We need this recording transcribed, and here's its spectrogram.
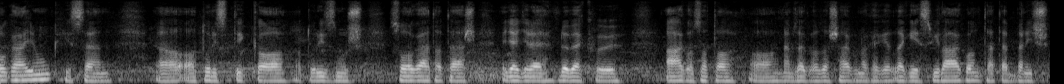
szolgáljunk, hiszen a turisztika, a turizmus szolgáltatás egy egyre növekvő ágazata a nemzetgazdaságunknak az egész világon, tehát ebben is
